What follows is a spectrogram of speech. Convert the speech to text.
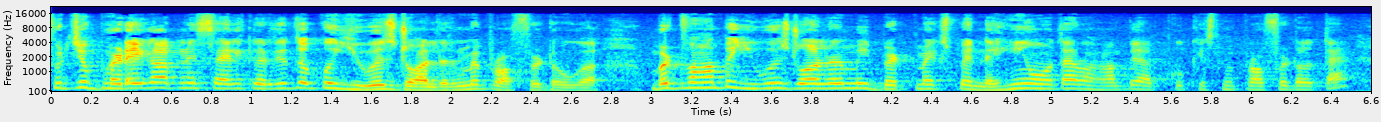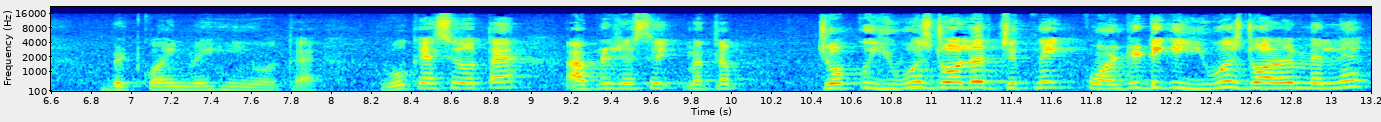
फिर जब बढ़ेगा, आपने सेल कर दिया तो आपको यूएस डॉलर में प्रॉफिट होगा। बट वहाँ पे यूएस डॉलर में बिटमैक्स पे नहीं होता है, वहाँ पे आपको किसमें प्रॉफिट होता है? बिटकॉइन में ही होता है। वो कैसे होता है? आपने जैसे मतलब जो आपको यूएस डॉलर जितने क्वांटिटी के यूएस डॉलर मिल रहे हैं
